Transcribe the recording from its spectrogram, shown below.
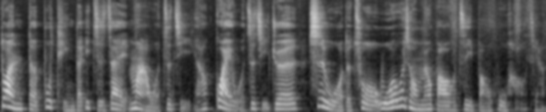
断的、不停的一直在骂我自己，然后怪我自己，觉得是我的错。我为什么没有把我自己保护好？这样，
